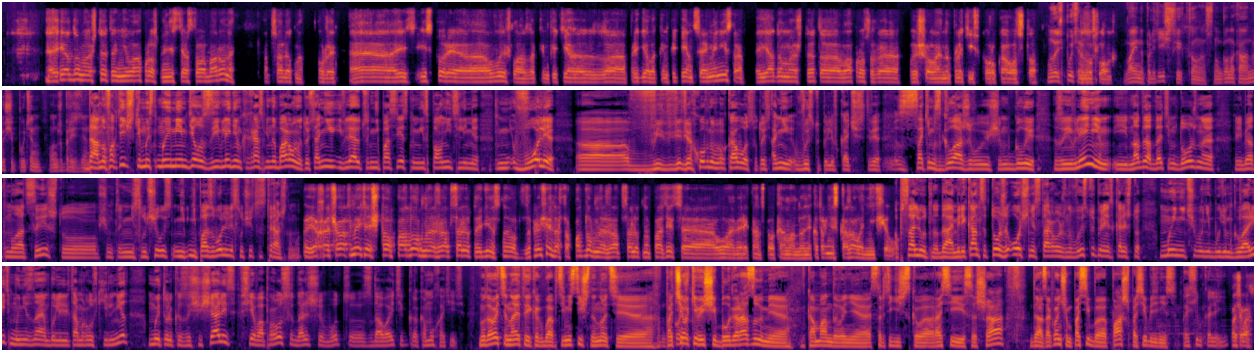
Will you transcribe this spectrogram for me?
Я думаю, что это не вопрос Министерства обороны абсолютно уже. Э, история вышла за, компетен... за пределы компетенции министра. Я думаю, что это вопрос уже высшего военно-политического руководства. Ну, то есть Путин, безусловно. Военно-политический кто у нас? Ну, главнокомандующий Путин, он же президент. Да, но фактически мы, мы имеем дело с заявлением как раз Минобороны, то есть они являются непосредственными исполнителями воли верховного руководства. То есть они выступили в качестве с таким сглаживающим углы заявлением, и надо отдать им должное. Ребята молодцы, что, в общем-то, не случилось, не, не позволили случиться страшному. Я хочу отметить, что подобная же абсолютно единственное вот заключение, да, что подобная же абсолютно позиция у американского командования, которое не сказала ничего. Абсолютно, да. Американцы тоже очень осторожно выступили. Они сказали, что мы ничего не будем говорить, мы не знаем, были ли там русские или нет, мы только защищались, все вопросы дальше вот э, задавайте кому хотите. Ну, давайте на этой как бы оптимистичной ноте, ну, подчеркивающей благоразумие командования стратегического России и США, да, закончим. Спасибо, Паш, спасибо, Денис. Спасибо, коллеги. Спасибо.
